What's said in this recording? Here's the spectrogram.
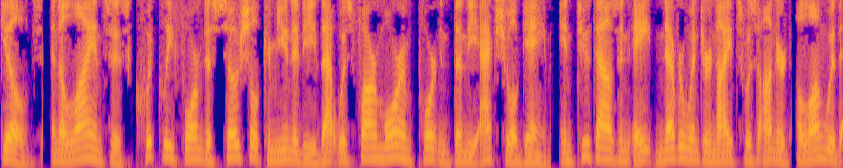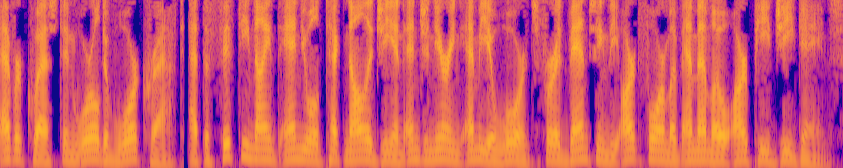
guilds, and alliances quickly formed a social community that was far more important than the actual game. In 2008, Neverwinter Nights was honored along with EverQuest and World of Warcraft at the 59th Annual Technology and Engineering Emmy Awards For advancing the art form of MMORPG games.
